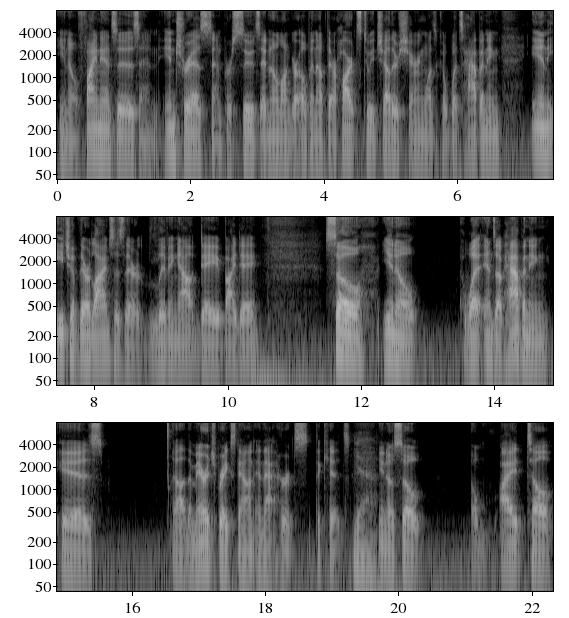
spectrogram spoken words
you know, finances and interests and pursuits. They no longer open up their hearts to each other, sharing what's what's happening in each of their lives as they're living out day by day. So, you know, what ends up happening is uh, the marriage breaks down and that hurts the kids. Yeah. You know, so uh, I tell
